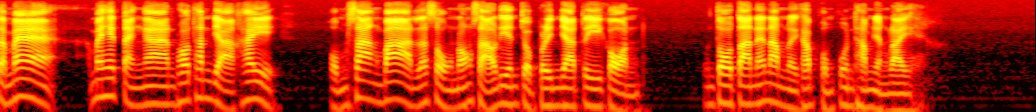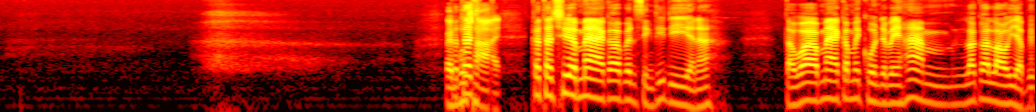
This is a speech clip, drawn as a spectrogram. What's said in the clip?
แต่แม่ไม่ให้แต่งงาน เพราะท่านอยากให้ผมสร้างบ้านและส่งน้องสาวเรียนจบปริญญาตรีก่อน คุณโตตานแนะนำหน่อยครับ ผมควรทำอย่างไร เป็นผู้ชาย ก็ถ้าเชื่อแม่ก็เป็นสิ่งที่ดีอะนะ แต่ว่าแม่ก็ไม่ควรจะไปห้าม แล้วก็เราอย่าไป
